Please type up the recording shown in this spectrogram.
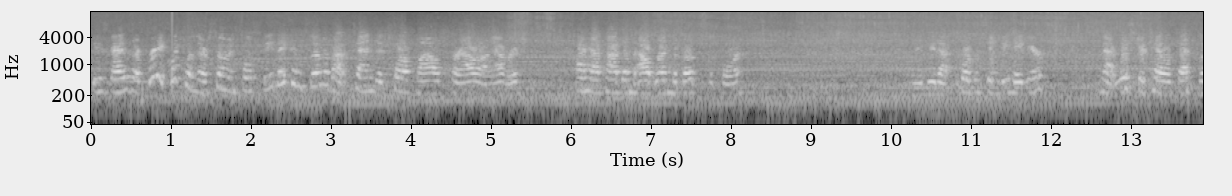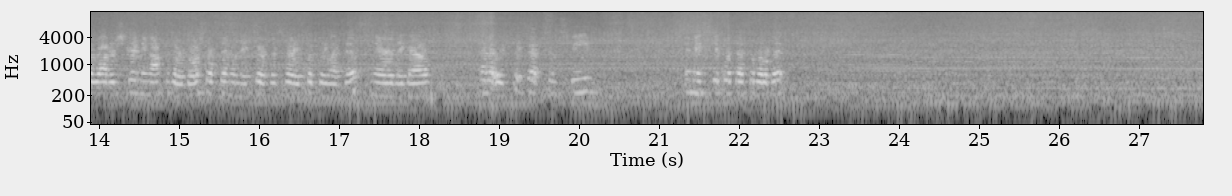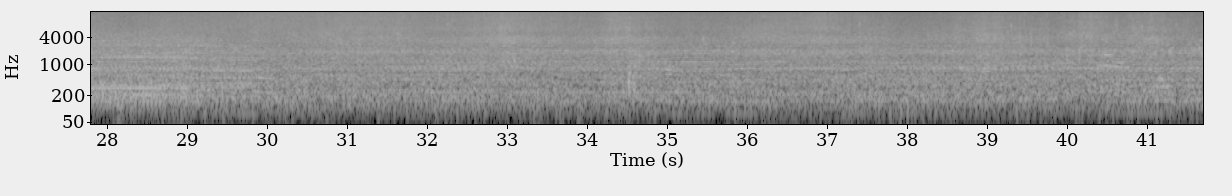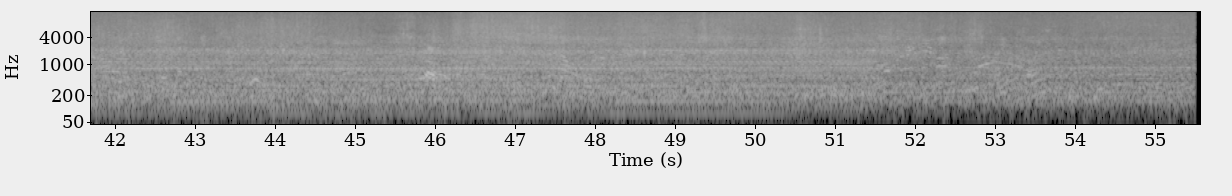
These guys are pretty quick when they're swimming full speed. They can swim about 10 to 12 miles per hour on average. I have had them outrun the boats before. They do that porpoising behavior. And that rooster tail effect, the water streaming off of their dorsal fin when they surface very quickly like this. And there they go. Now that we've picked up some speed, they may stick with us a little bit.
